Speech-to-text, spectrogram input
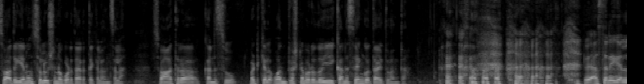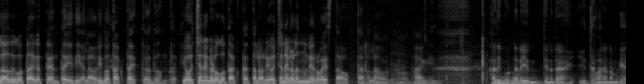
ಸೊ ಅದು ಏನೋ ಒಂದು ಸೊಲ್ಯೂಷನು ಕೊಡ್ತಾ ಇರುತ್ತೆ ಕೆಲವೊಂದು ಸಲ ಸೊ ಆ ಥರ ಕನಸು. ಬಟ್ ಕೆಲ ಒಂದು ಪ್ರಶ್ನೆ ಬರೋದು ಈ ಕನಸು ಹೆಂಗೆ ಗೊತ್ತಾಯಿತು ಅಂತ? ವ್ಯಾಸರಿಗೆ ಎಲ್ಲದು ಗೊತ್ತಾಗುತ್ತೆ ಅಂತ ಇದೆಯಲ್ಲ ಅವ್ರಿಗೆ ಗೊತ್ತಾಗ್ತಾ ಇತ್ತು ಅದು ಅಂತ. ಯೋಚನೆಗಳು ಗೊತ್ತಾಗ್ತಾ ಇತ್ತಲ್ಲ ಅವ್ರ ಯೋಚನೆಗಳನ್ನು ನಿರ್ವಹಿಸ್ತಾ ಹೋಗ್ತಾರಲ್ಲ? ಹಾಗೆ. ಹದಿಮೂರನೇ ದಿನದ ಯುದ್ಧವನ್ನು ನಮಗೆ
